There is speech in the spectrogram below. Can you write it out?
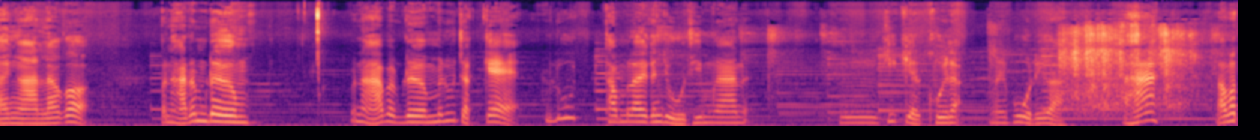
รายงานแล้วก็ปัญหาเดิมๆ ปัญหาแบบเดิมไม่รู้จักแก้ไม่รู้ทำอะไรกันอยู่ทีมงาน คือขี้เกียจคุยละไม่พูดดีกว่าอะฮะ เรามา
